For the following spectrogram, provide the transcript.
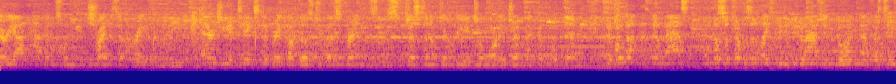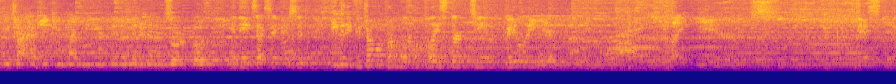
Odd happens when you try to separate from the energy it takes to break up those two best friends is just enough to create your morning join back up with them. The photon has no mass, and thus the travels of light speed. If you could imagine going that fast, if you try, I think you might be in a minute and absorb both in the exact same instant, even if you travel from place 13 billion light years distant.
